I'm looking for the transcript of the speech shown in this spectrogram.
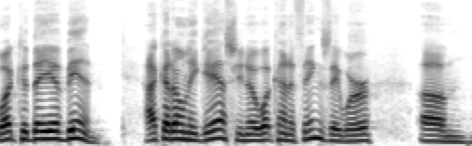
what could they have been? I could only guess, you know, what kind of things they were. Um,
